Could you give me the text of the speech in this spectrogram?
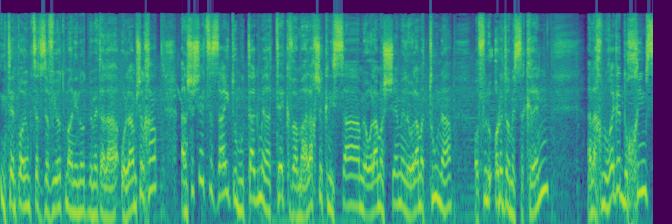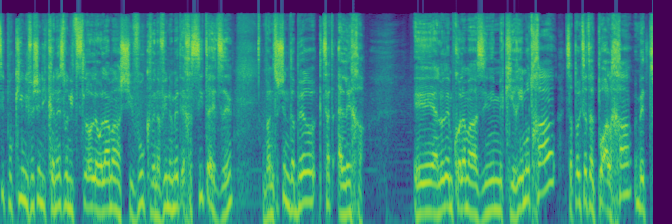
ניתן פה היום קצת זוויות מעניינות באמת על העולם שלך. אני חושב שעץ הזית הוא מותג מרתק והמהלך של כניסה מעולם השמן לעולם הטונה הוא אפילו עוד יותר מסקרן. אנחנו רגע דוחים סיפוקים לפני שניכנס ונצלול לעולם השיווק ונבין באמת איך עשית את זה ואני רוצה שנדבר קצת עליך. אה, אני לא יודע אם כל המאזינים מכירים אותך, תספר קצת על פועלך, באמת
